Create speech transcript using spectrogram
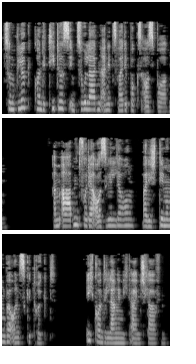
Zum Glück konnte Titus im Zooladen eine zweite Box ausborgen. Am Abend vor der Auswilderung war die Stimmung bei uns gedrückt. Ich konnte lange nicht einschlafen.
